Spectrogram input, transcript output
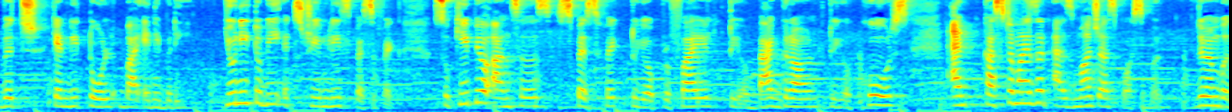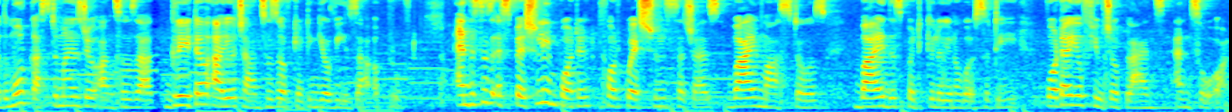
which can be told by anybody you need to be extremely specific. So keep your answers specific to your profile, to your background, to your course and customize it as much as possible. Remember, the more customized your answers are, greater are your chances of getting your visa approved. And this is especially important for questions such as why masters, why this particular university, what are your future plans and so on.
